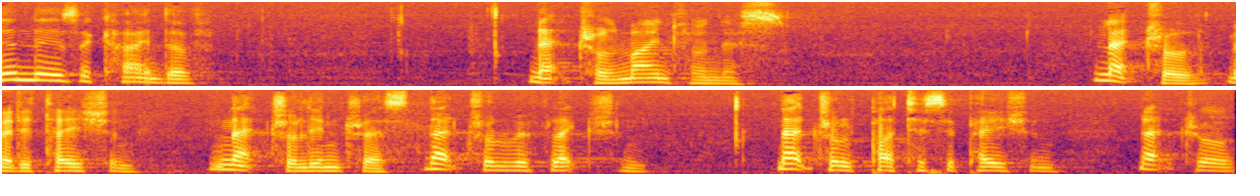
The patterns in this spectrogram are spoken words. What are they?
And then there's a kind of natural mindfulness, natural meditation, natural interest, natural reflection, natural participation, natural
